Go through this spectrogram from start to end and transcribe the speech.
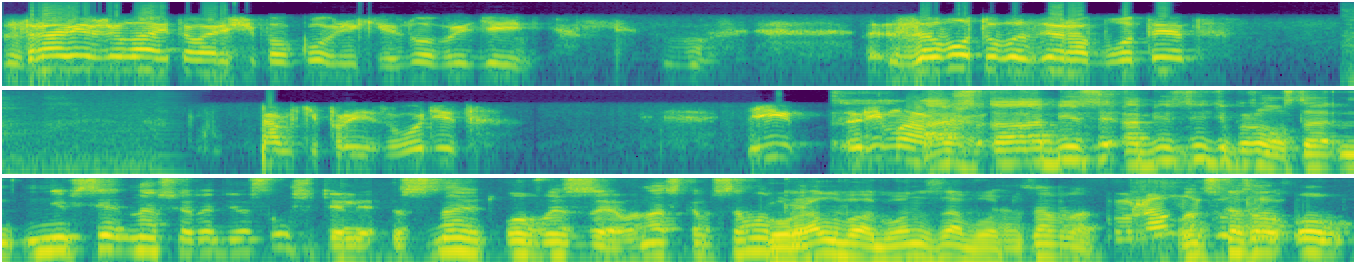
Здравия желаю, товарищи полковники. Добрый день. Завод УВЗ работает, танки производит – и ремарка. А, объясни, объясните, пожалуйста, не все наши радиослушатели знают ОВЗ. У нас комсомол... Уралвагонзавод. Завод. Урал Он сказал О...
